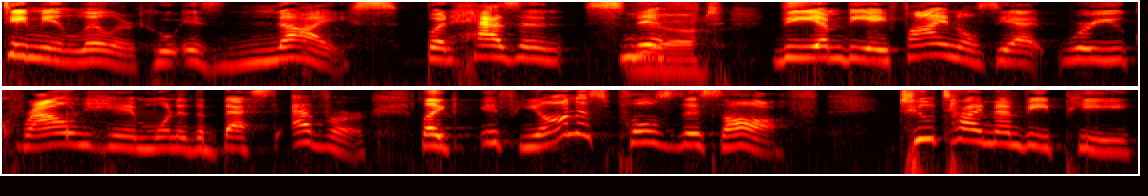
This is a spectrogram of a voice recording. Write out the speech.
Damian Lillard, who is nice but hasn't sniffed the NBA Finals yet, where you crown him one of the best ever. Like if Giannis pulls this off, two-time MVP.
